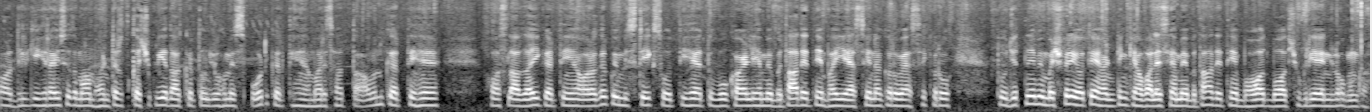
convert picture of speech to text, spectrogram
और दिल की गहराई से तमाम हंटर्स का शुक्रिया अदा करता हूँ जो हमें सपोर्ट करते हैं, हमारे साथ ताउन करते हैं। हौसला अफजाई करते हैं और अगर कोई मिस्टेक्स होती है तो वो काइंडली हमें बता देते हैं, भाई, ऐसे ना करो, ऐसे करो। तो जितने भी मशवरे होते हैं हंटिंग के हवाले से हमें बता देते हैं। बहुत बहुत शुक्रिया इन लोगों का।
